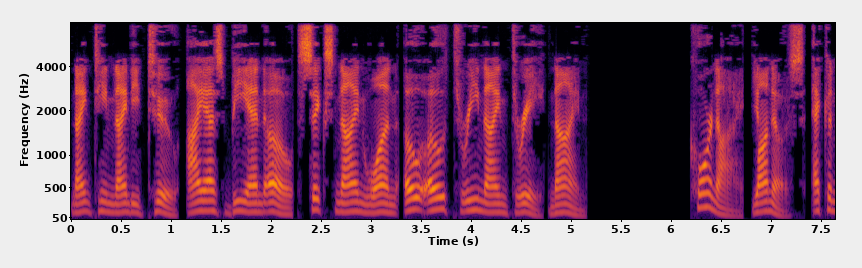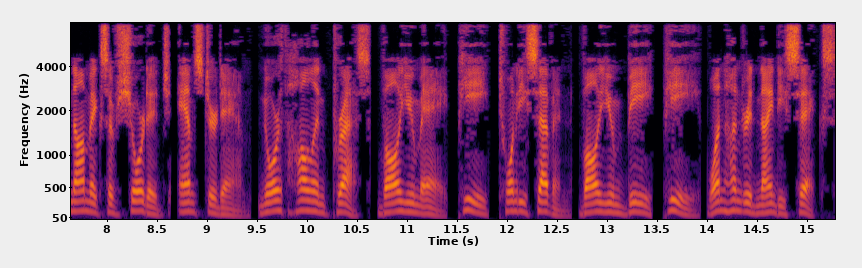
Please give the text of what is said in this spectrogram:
1992, ISBN 0-691-00393-9 Kornai, János, Economics of Shortage, Amsterdam, North Holland Press, Volume A, p. 27, Volume B, p. 196.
